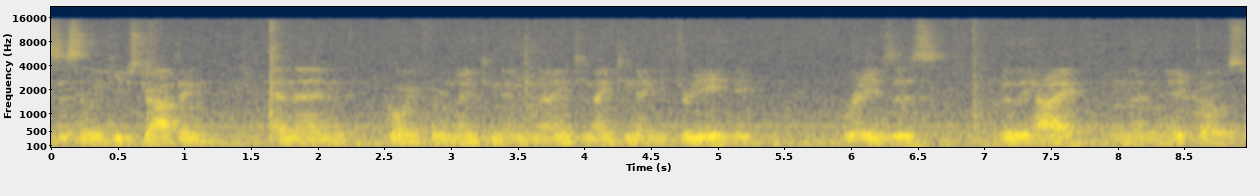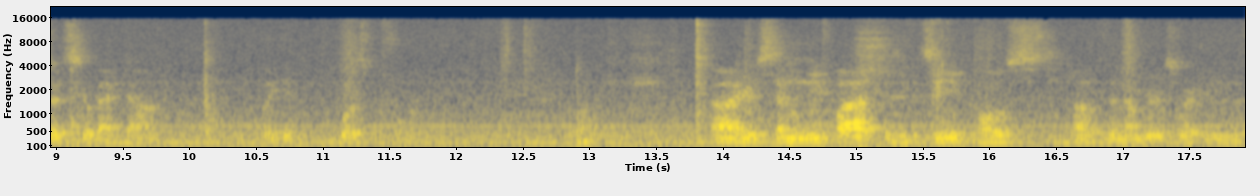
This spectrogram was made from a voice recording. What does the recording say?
consistently keeps dropping, and then going from 1999 to 1993, it raises really high, and then it goes starts to go back down, like it was before. Uh, here's and leaf plot. As you can see, most of the numbers were in the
